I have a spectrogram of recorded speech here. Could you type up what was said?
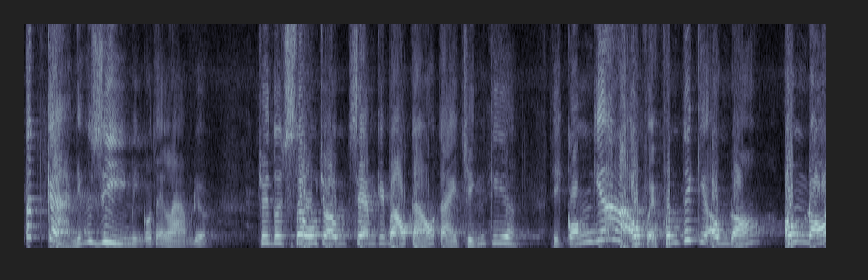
tất cả những gì mình có thể làm được. Cho nên tôi sâu cho ông xem cái báo cáo tài chính kia. Thì có nghĩa là ông phải phân tích cái ông đó. Ông đó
